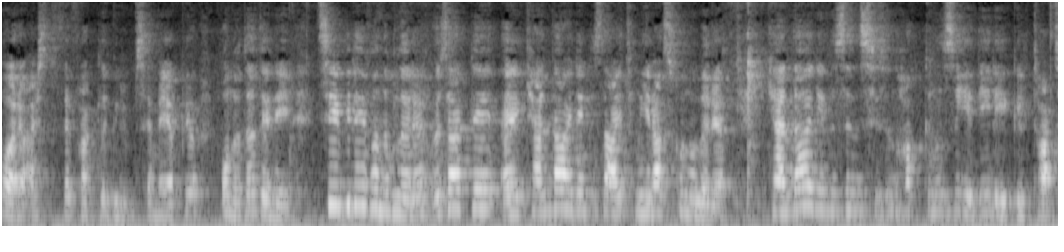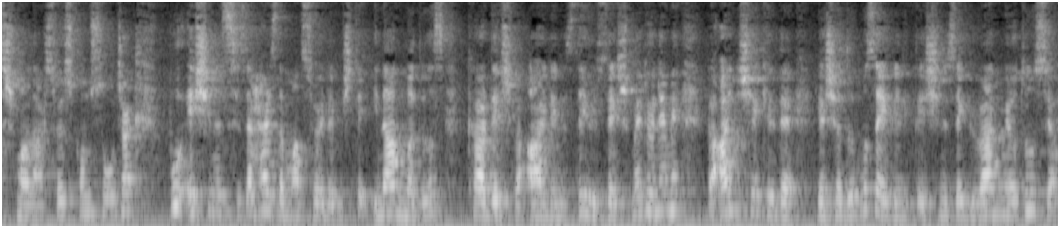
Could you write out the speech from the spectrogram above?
bu ara aşk size farklı gülümseme yapıyor. Onu da deneyin. Sevgili ev hanımları özellikle e, kendi ailenize ait miras konuları, kendi ailenizin sizin hakkınızı yediği ile ilgili tartışmalar söz konusu olacak. Bu eşiniz size her zaman söylemişti. İnanmadınız. Kardeş ve ailenizde yüzleşme dönemi ve aynı şekilde yaşadığımız evlilikte eşinize güvenmiyordunuz ya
